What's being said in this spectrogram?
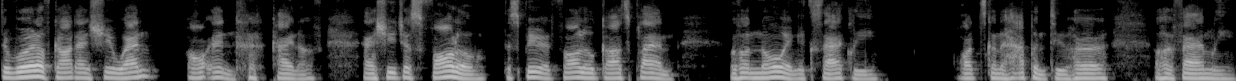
the word of God and she went all in, kind of. And she just followed the Spirit, followed God's plan without knowing exactly what's going to happen to her or her family.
